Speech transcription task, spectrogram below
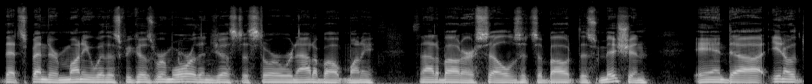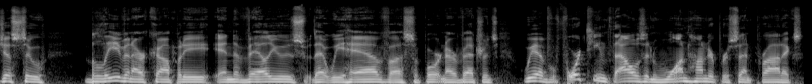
that spend their money with us because we're more than just a store. We're not about money. It's not about ourselves. It's about this mission. And, uh, you know, just to, believe in our company and the values that we have uh, supporting our veterans. We have 14,100% products.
